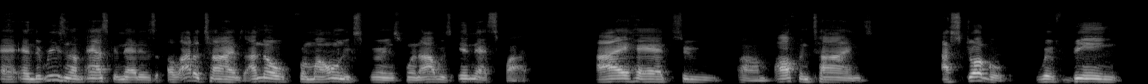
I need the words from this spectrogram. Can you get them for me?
and, the reason I'm asking that is a lot of times I know from my own experience when I was in that spot, I had to um, oftentimes I struggled with being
